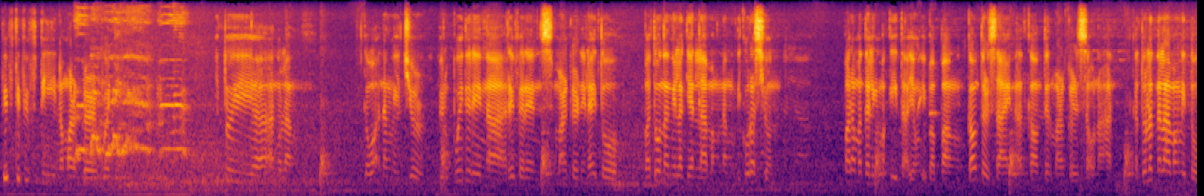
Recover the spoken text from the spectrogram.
50-50 na marker pwede. Ito'y ah, ano lang, gawa ng nature. Pero pwede rin na reference marker nila ito, bato na nilagyan lamang ng dekorasyon para madaling makita yung iba pang countersign at counter markers sa unahan. Katulad na lamang nito,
